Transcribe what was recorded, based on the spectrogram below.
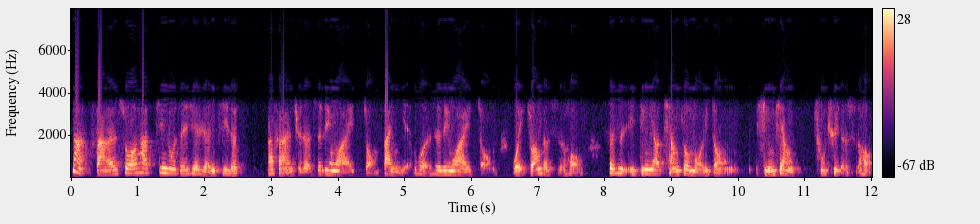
那反而说他进入这些人际的，他反而觉得是另外一种扮演或者是另外一种伪装的时候，甚至一定要强做某一种形象出去的时候，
